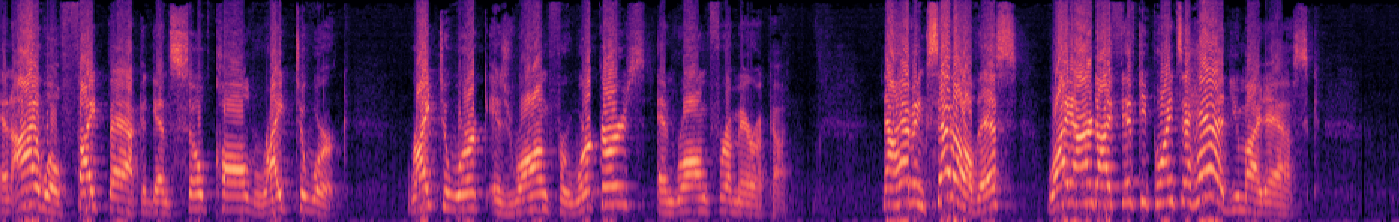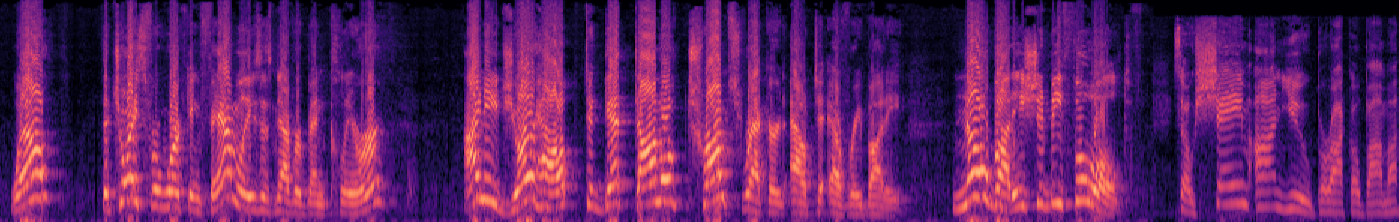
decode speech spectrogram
And I will fight back against so called right to work. Right to work is wrong for workers and wrong for America. Now, having said all this, why aren't I 50 points ahead, you might ask? Well, the choice for working families has never been clearer. I need your help to get Donald Trump's record out to everybody. Nobody should be fooled. So shame on you, Barack Obama.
